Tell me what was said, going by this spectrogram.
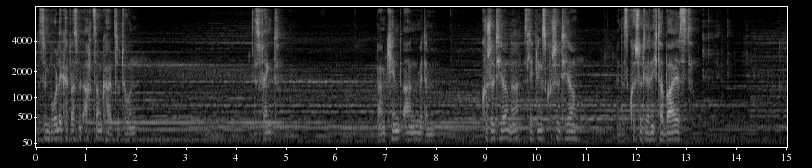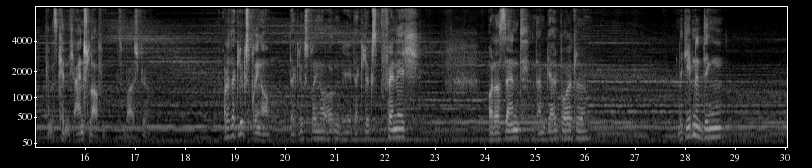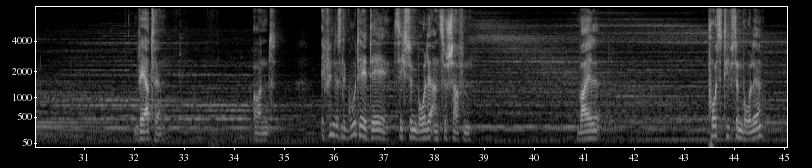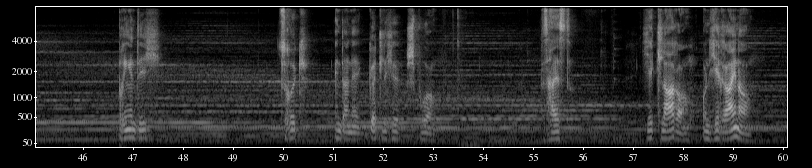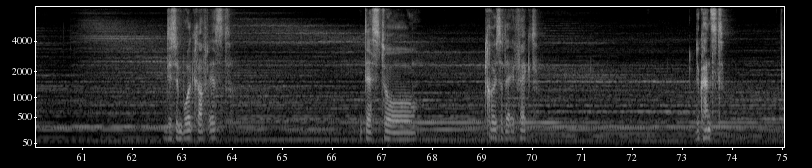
Symbolik hat was mit Achtsamkeit zu tun. Fängt beim Kind an mit dem Kuscheltier, ne? das Lieblingskuscheltier. Wenn das Kuscheltier nicht dabei ist, kann das Kind nicht einschlafen, zum Beispiel. Oder der Glücksbringer. Der Glücksbringer irgendwie, der Glückspfennig oder Cent in deinem Geldbeutel. Wir geben den Dingen Werte. Und ich finde es eine gute Idee, sich Symbole anzuschaffen, weil Positivsymbole bringen dich zurück in deine göttliche Spur. Das heißt, je klarer und je reiner die Symbolkraft ist, desto größer der Effekt. Du kannst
